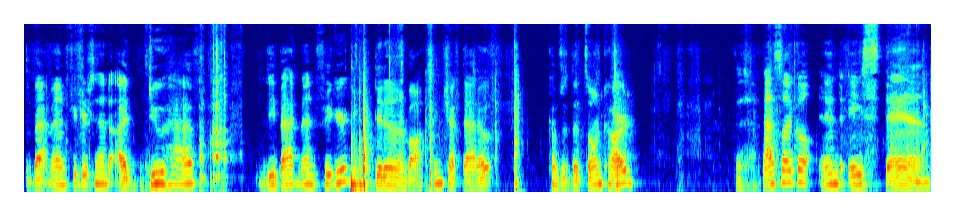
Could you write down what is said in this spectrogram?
the Batman figure's hand. I do have the Batman figure. Did an unboxing. Check that out. Comes with its own card, the Bat Cycle, and a stand.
